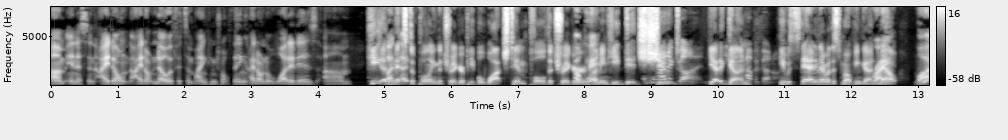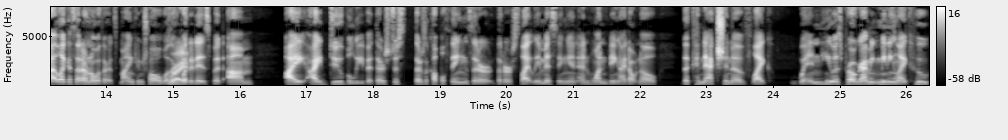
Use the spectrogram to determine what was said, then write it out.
um, innocent. I don't I don't know if it's a mind control thing. I don't know what it is. Um, He But, admits uh, to pulling the trigger. People watched him pull the trigger. Okay. I mean, he did And he shoot. had a gun. He had a He did gun. have a gun on He was standing there with a smoking gun. right. Now, well, wh- I, like I said, I don't know whether it's mind control, whether Right. what it is, but um, I I do believe it. There's just there's a couple things that are that are slightly missing, and, and one being I don't know the connection of like when he was programming, meaning like who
